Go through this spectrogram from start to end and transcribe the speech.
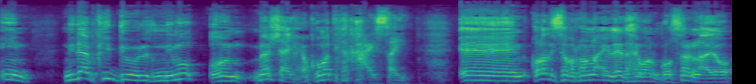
in nidaamkii dowladnimo oo meesha ay xukuumaddii ka kaxaysay qoladii samaroonna ay leedahay waan goosananayo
